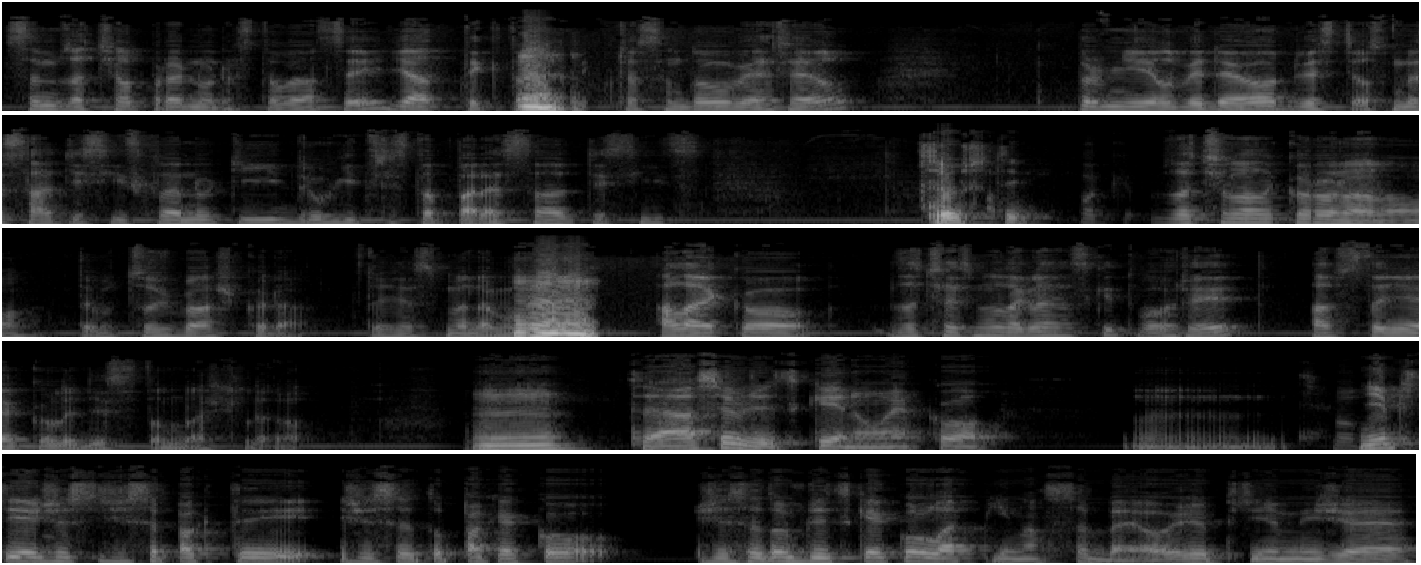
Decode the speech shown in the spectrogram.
jsem začal pro jednu restauraci dělat TikTok, mm. protože jsem tomu věřil první video 280 tisíc chlenutí, druhý 350 tisíc. Což ty? Pak začala korona, no, což byla škoda, takže jsme nemohli. Mm. Ale jako začali jsme to takhle hezky tvořit a stejně jako lidi se tam našli, no. Mm, to já si vždycky, no, jako... Mm, no, mně přijde, že, že se pak ty, že se to pak jako, že se to vždycky jako lepí na sebe, jo, že přijde mi, že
